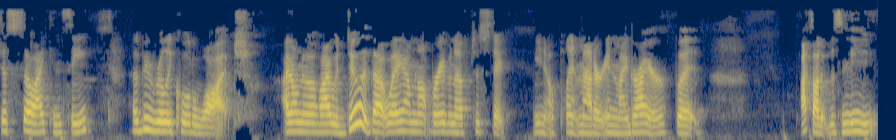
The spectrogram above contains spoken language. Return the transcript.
just so I can see. That'd be really cool to watch. I don't know if I would do it that way. I'm not brave enough to stick, you know, plant matter in my dryer, but I thought it was neat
